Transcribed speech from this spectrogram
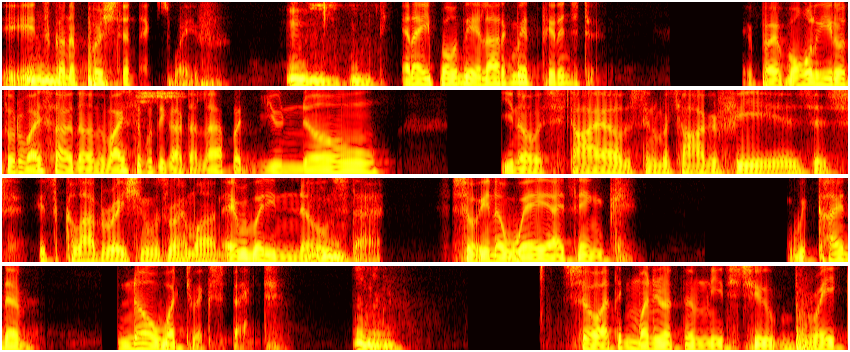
it's hmm. going to push the next wave. Hmm, hmm. And இப்போ வந்து எல்லாருக்குமே தெரிஞ்சிட்டு. இப்போ இப்போ உங்களுக்கு இருபத்தோரு வயசு ஆகுது அந்த வயசு குத்தி காட்டல. But you know you know style the cinematography is is its collaboration with Rahman. Everybody knows that. So in a way I think we kind of know what to expect. So I think Maniratnam needs to break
